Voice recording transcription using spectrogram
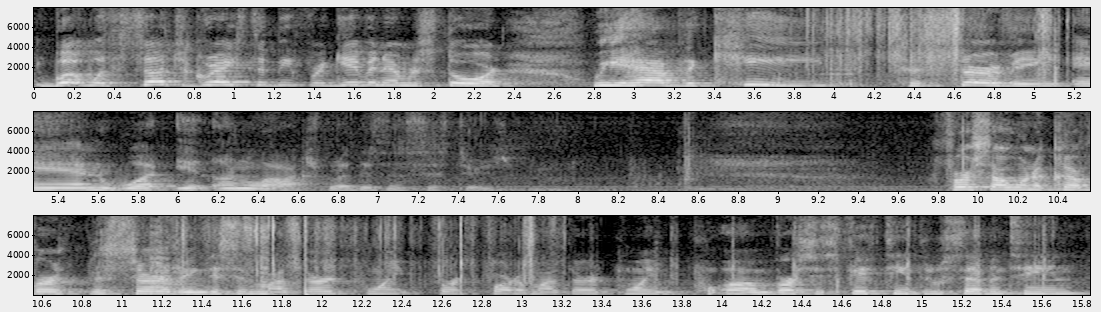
But with such grace to be forgiven and restored, we have the key to serving and what it unlocks, brothers and sisters. First, I want to cover the serving. This is my third point, first part of my third point, um, verses 15 through 17.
